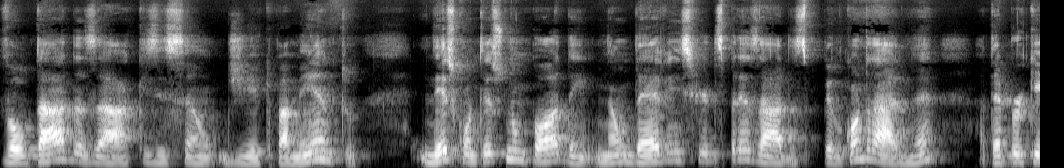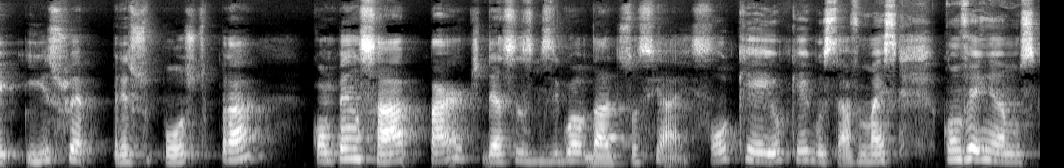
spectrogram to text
voltadas à aquisição de equipamento, nesse contexto, não podem, não devem ser desprezadas. Pelo contrário, né? Até porque isso é pressuposto para compensar parte dessas desigualdades sociais. Ok, ok, Gustavo, mas convenhamos,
